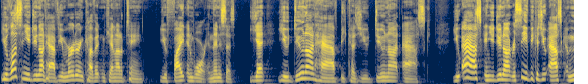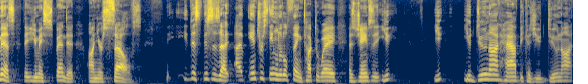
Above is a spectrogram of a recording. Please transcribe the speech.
You lust and you do not have, you murder and covet and cannot obtain, you fight and war. And then it says, Yet you do not have because you do not ask. You ask and you do not receive because you ask amiss that you may spend it on yourselves. This, this is an interesting little thing tucked away, as James said. You, you, do not have because you do not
